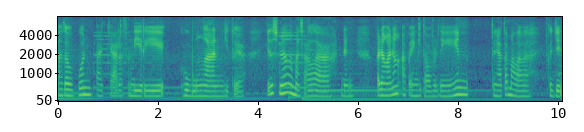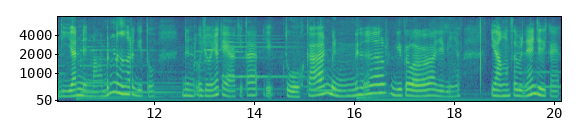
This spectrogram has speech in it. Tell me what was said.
ataupun pacar sendiri, hubungan gitu ya. Itu sebenarnya nggak masalah dan kadang-kadang apa yang kita overthinkingin ternyata malah kejadian dan malah bener gitu. Dan ujungnya kayak kita ya, tuh kan bener gitu loh jadinya. Yang sebenarnya jadi kayak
